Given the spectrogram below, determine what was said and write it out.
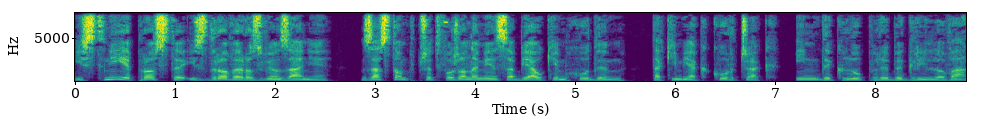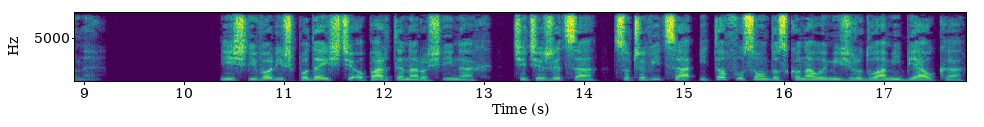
Istnieje proste i zdrowe rozwiązanie, zastąp przetworzone mięsa białkiem chudym, takim jak kurczak, indyk lub ryby grillowane. Jeśli wolisz podejście oparte na roślinach, ciecierzyca, soczewica i tofu są doskonałymi źródłami białka,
